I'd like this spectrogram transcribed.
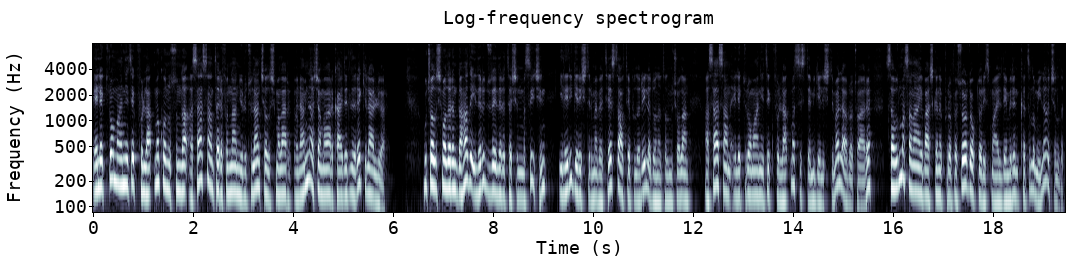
Elektromanyetik fırlatma konusunda Aselsan tarafından yürütülen çalışmalar önemli aşamalar kaydedilerek ilerliyor. Bu çalışmaların daha da ileri düzeylere taşınması için ileri geliştirme ve test altyapılarıyla donatılmış olan Aselsan Elektromanyetik Fırlatma Sistemi Geliştirme Laboratuvarı, Savunma Sanayi Başkanı Profesör Doktor İsmail Demir'in katılımıyla açıldı.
